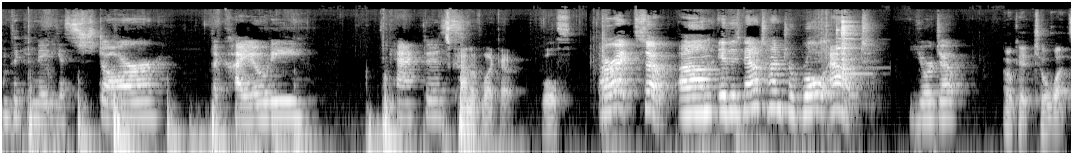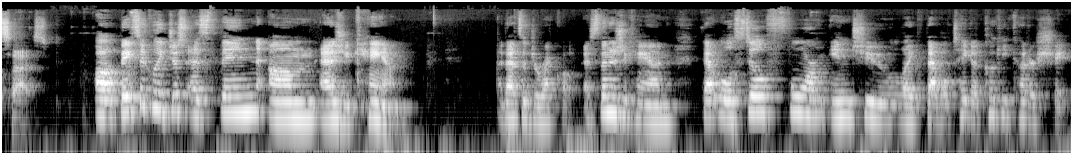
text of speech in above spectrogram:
I'm thinking maybe a star, the coyote, cactus. It's kind of like a wolf. All right, so um, it is now time to roll out your dough. Okay, to what size? Uh, basically, just as thin um, as you can. That's a direct quote. As thin as you can, that will still form into, like, that will take a cookie cutter shape.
